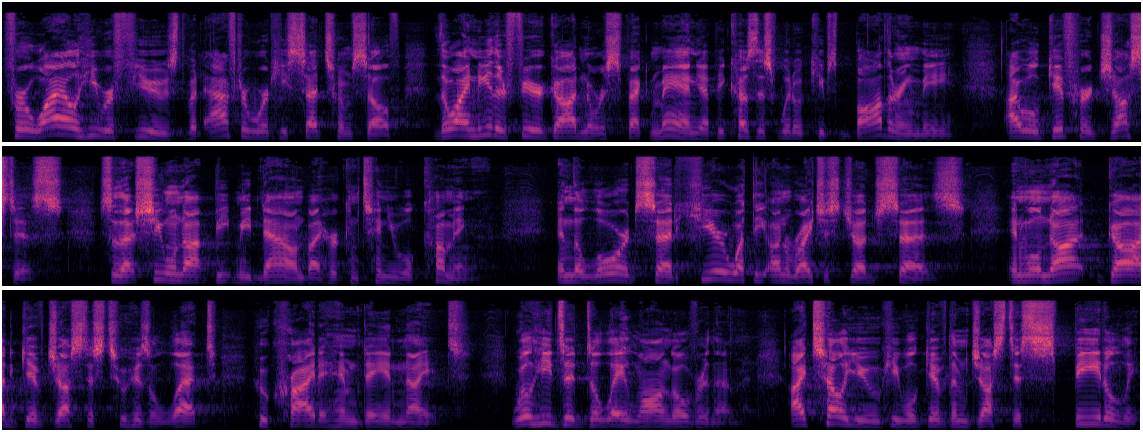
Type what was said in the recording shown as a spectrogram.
For a while he refused, but afterward he said to himself, Though I neither fear God nor respect man, yet because this widow keeps bothering me, I will give her justice, so that she will not beat me down by her continual coming. And the Lord said, Hear what the unrighteous judge says. And will not God give justice to his elect who cry to him day and night? Will he delay long over them? I tell you, he will give them justice speedily.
